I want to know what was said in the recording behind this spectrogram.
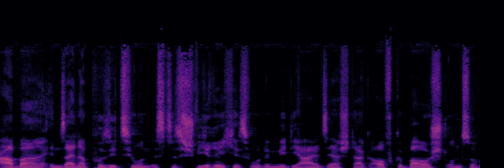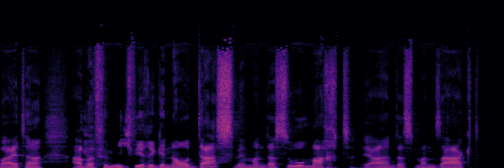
Aber in seiner Position ist es schwierig. Es wurde medial sehr stark aufgebauscht und so weiter. Aber ja. für mich wäre genau das, wenn man das so macht, ja, dass man sagt,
